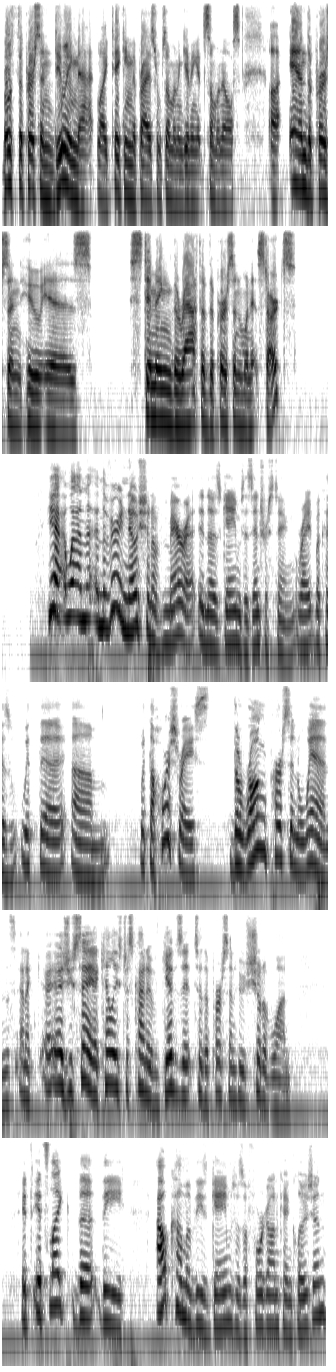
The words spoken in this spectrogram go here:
both the person doing that, like taking the prize from someone and giving it to someone else, uh, and the person who is stemming the wrath of the person when it starts. Yeah, well, and the, and the very notion of merit in those games is interesting, right? Because with the um, with the horse race, the wrong person wins, and as you say, Achilles just kind of gives it to the person who should have won. It's it's like the the outcome of these games was a foregone conclusion,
